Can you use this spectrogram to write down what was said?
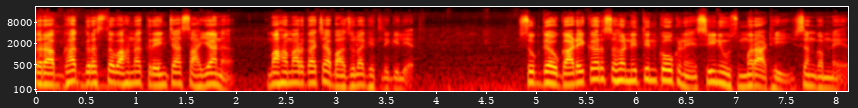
तर अपघातग्रस्त वाहनं क्रेनच्या साह्यानं महामार्गाच्या बाजूला घेतली गेली आहेत. सुखदेव गाडेकर सह Nitin Kokane C News Marathi Sangamner.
